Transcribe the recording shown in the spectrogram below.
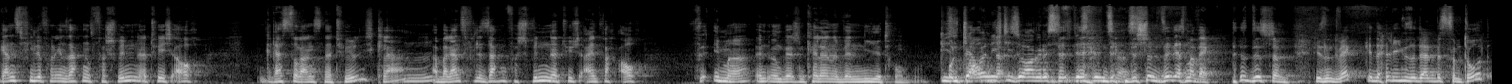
ganz viele von den Sachen verschwinden natürlich auch, Restaurants natürlich, klar, Mhm. aber ganz viele Sachen verschwinden natürlich einfach auch für immer in irgendwelchen Kellern und werden nie getrunken. Die sind Und ja aber nicht die Sorge des- das, des Winzers. Das stimmt, sind erstmal weg. Das, das stimmt. Die sind weg, da liegen sie dann bis zum Tod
